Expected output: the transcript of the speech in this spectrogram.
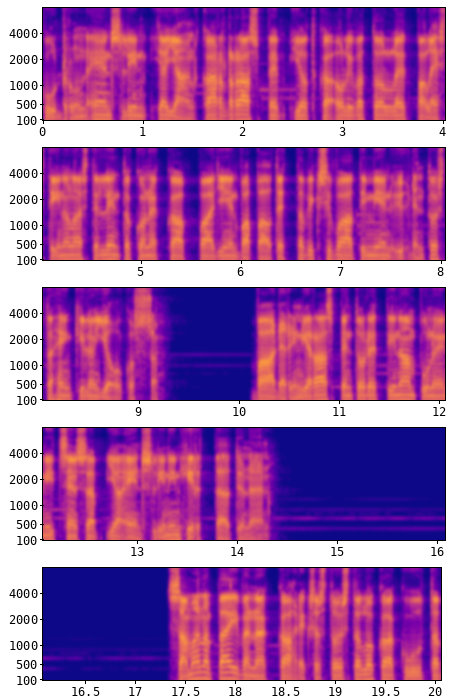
Gudrun Enslin ja Jan Karl Raspe, jotka olivat olleet palestiinalaisten lentokonekaappaajien vapautettaviksi vaatimien 11 henkilön joukossa. Baderin ja Raspen todettiin ampuneen itsensä ja Enslinin hirttäytyneen. Samana päivänä 18. lokakuuta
